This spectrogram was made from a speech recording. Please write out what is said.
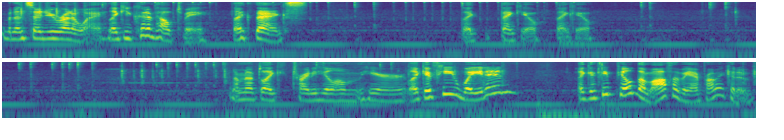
But instead you run away. Like, you could have helped me. Like, thanks. Like, thank you. Thank you. And I'm gonna have to, like, try to heal him here. Like, if he waited, like, if he peeled them off of me, I probably could have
